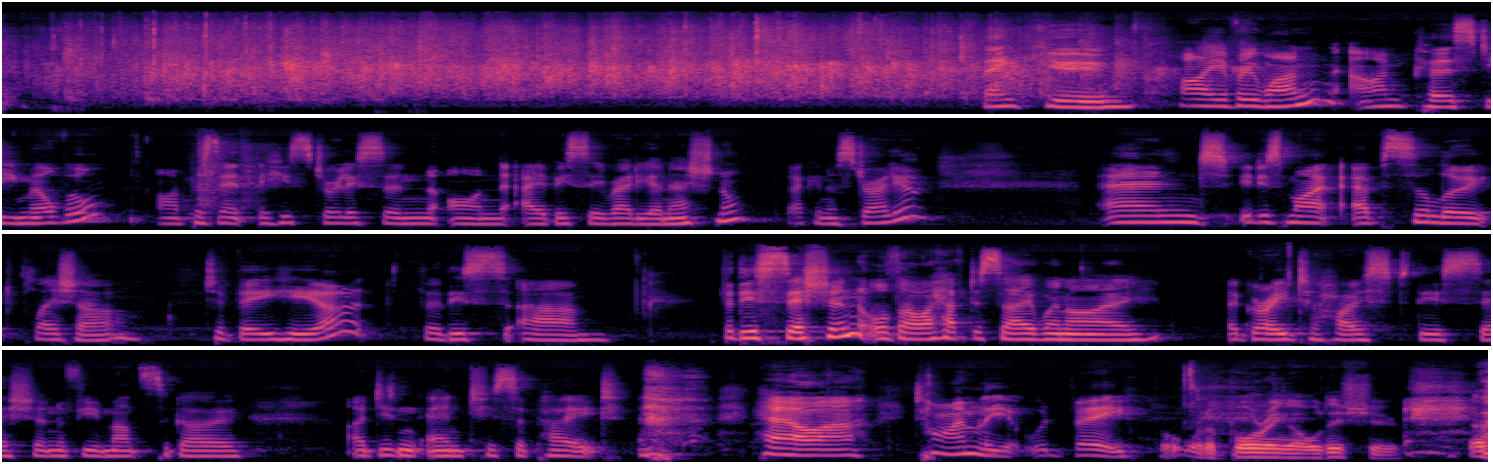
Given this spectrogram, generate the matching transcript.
Thank you. Hi, everyone. I'm Kirsti Melville. I present the History Lesson on ABC Radio National back in Australia. And it is my absolute pleasure to be here for this, um, for this session. Although I have to say, when I agreed to host this session a few months ago, I didn't anticipate how uh, timely it would be. What a boring old issue.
